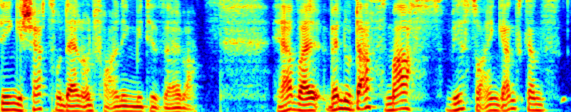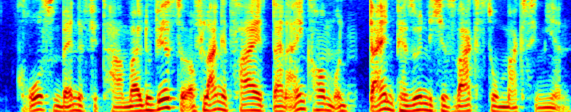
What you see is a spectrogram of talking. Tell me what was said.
den Geschäftsmodellen und vor allen Dingen mit dir selber. Ja, weil wenn du das machst, wirst du einen ganz, ganz großen Benefit haben, weil du wirst auf lange Zeit dein Einkommen und dein persönliches Wachstum maximieren.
